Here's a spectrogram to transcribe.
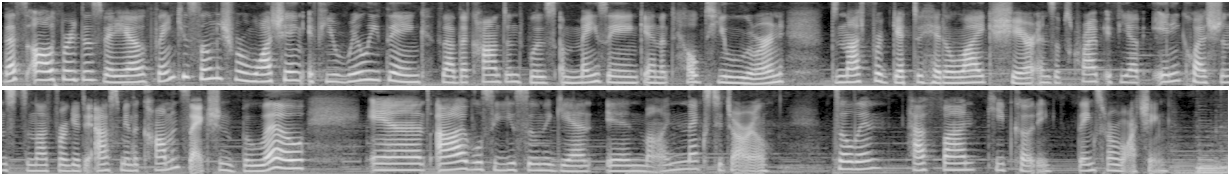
That's all for this video. Thank you so much for watching. If you really think that the content was amazing and it helped you learn, do not forget to hit a like, share, and subscribe. If you have any questions, do not forget to ask me in the comment section below. And I will see you soon again in my next tutorial. Till then, have fun, keep coding. Thanks for watching.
